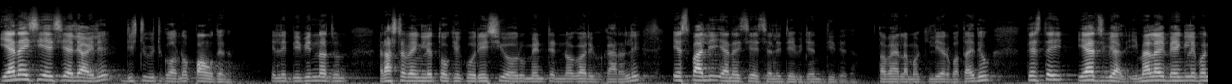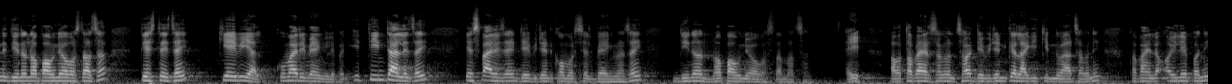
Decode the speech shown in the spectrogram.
एनआइसिआइसिआईले अहिले डिस्ट्रिब्युट गर्न पाउँदैन। यसले विभिन्न जुन राष्ट्र ब्याङ्कले तोकेको रेसियोहरू मेन्टेन नगरेको कारणले यसपालि एनआइसिआइसिआईले डिभिडेन्ड दिँदैन। तपाईँहरूलाई म क्लियर बताइदिउँ। त्यस्तै एचबिएल हिमालय ब्याङ्कले पनि दिन नपाउने अवस्था छ। त्यस्तै चाहिँ केबिएल कुमारी ब्याङ्कले पनि यी तिनवटाले चाहिँ यसपालि चाहिँ डिभिडेन्ड कमर्सियल ब्याङ्कमा चाहिँ दिन नपाउने अवस्थामा छन्। है अब तपाईँहरूसँग छ डिभिडेन्डकै लागि किन्नु भएको छ भने तपाईँले अहिले पनि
